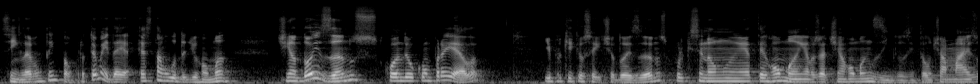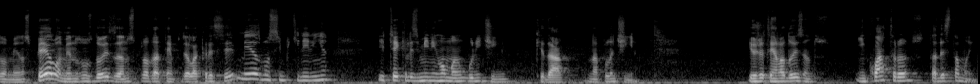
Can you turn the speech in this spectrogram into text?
Sim, leva um tempão. Para ter uma ideia, esta muda de romã tinha dois anos quando eu comprei ela E por que, que eu sei que tinha dois anos? Porque senão não ia ter romã, ela já tinha romanzinhos. Então tinha mais ou menos, pelo menos uns dois anos para dar tempo dela crescer, mesmo assim pequenininha, e ter aqueles mini romã bonitinho que dá na plantinha. E eu já tenho ela dois anos. Em quatro anos, tá desse tamanho.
